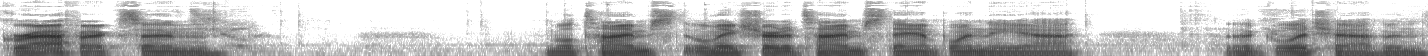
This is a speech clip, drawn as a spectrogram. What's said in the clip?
graphics, and we'll time we'll make sure to timestamp when the uh, the glitch happens.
